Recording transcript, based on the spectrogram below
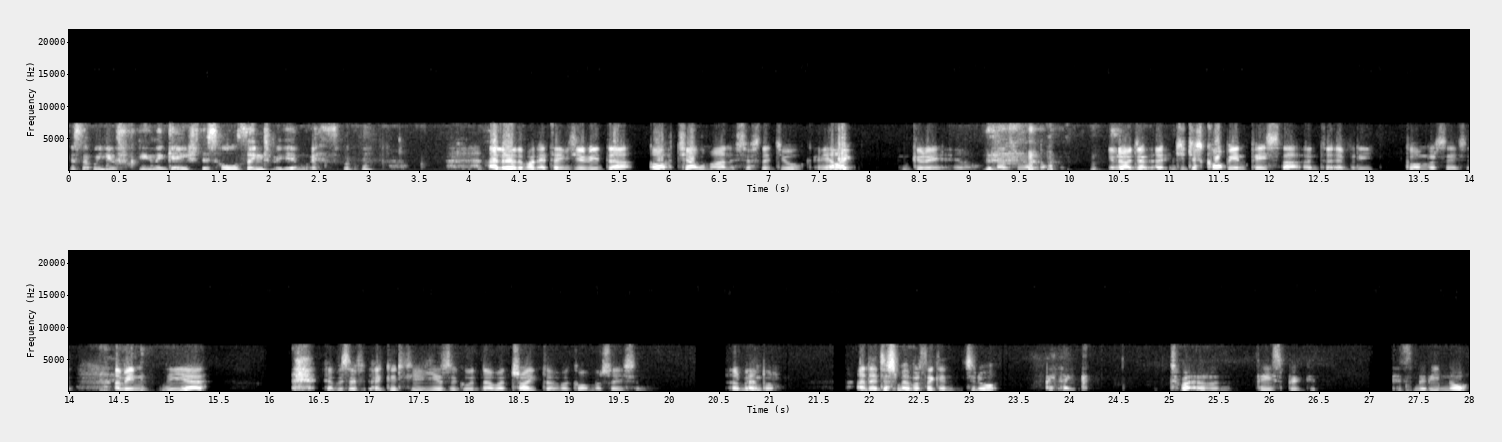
It's like, well, you fucking engaged this whole thing to begin with. I know the amount of times you read that, oh, chill, man, it's just a joke, and you're like, great, you know, that's wonderful. You know, do, uh, you just copy and paste that into every conversation? I mean, the uh, it was a, a good few years ago now. I tried to have a conversation. I remember, and I just remember thinking, do you know, I think Twitter and Facebook is maybe not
